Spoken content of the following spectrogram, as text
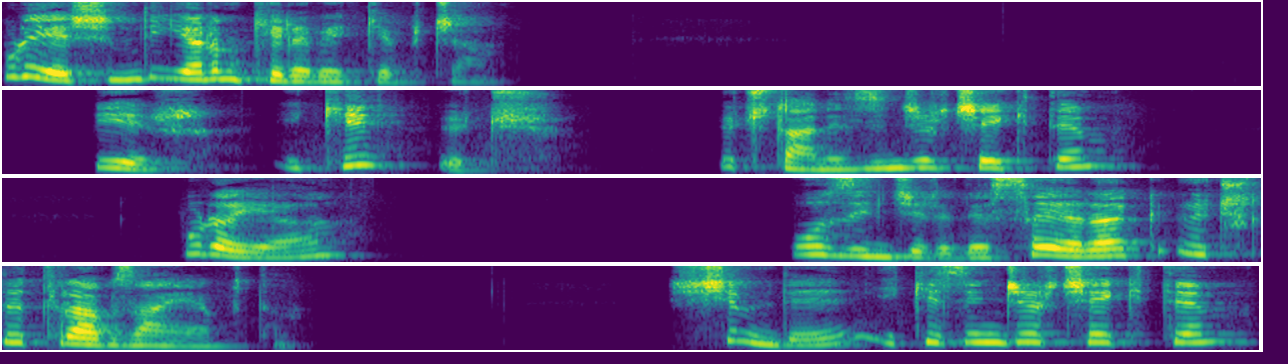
Buraya şimdi yarım kelebek yapacağım. 1 2 3 3 tane zincir çektim. Buraya o zinciri de sayarak üçlü trabzan yaptım. Şimdi iki zincir çektim.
